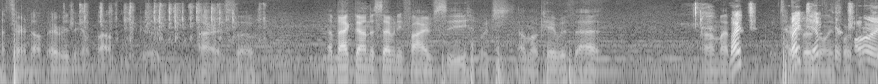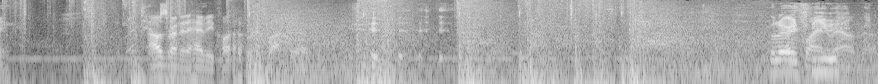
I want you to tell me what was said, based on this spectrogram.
I turned off everything about to be good. Alright, so I'm back down to 75C, which I'm okay with that. Um, my My, t- my temps only are fine. I was running a heavy clock overclock but though. Was for you. around though.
